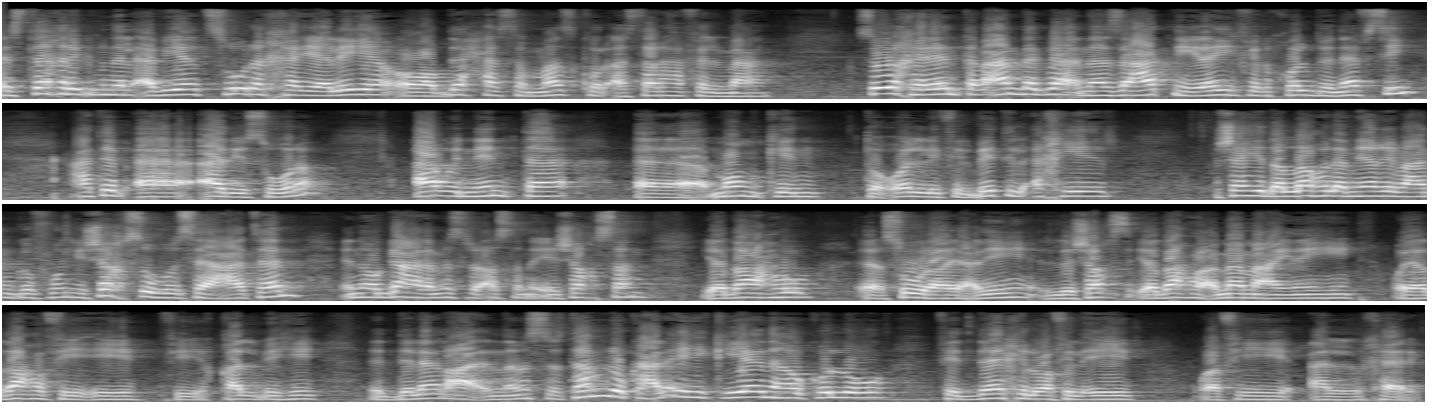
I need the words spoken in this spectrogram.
استخرج من الأبيات صورة خيالية ووضحها ثم أذكر أثرها في المعنى. صورة خيالية انت عندك بقى نزعتني اليه في الخلد نفسي هتبقى آدي صورة أو إن أنت آه، ممكن تقول لي في البيت الأخير شهد الله لم يغب عن جفوني شخصه ساعة إنه جعل مصر أصلا إيه شخصا يضعه آه، صورة يعني لشخص يضعه أمام عينيه ويضعه في إيه في قلبه. للدلالة على إن مصر تملك عليه كيانه كله في الداخل وفي الإيه وفي الخارج.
